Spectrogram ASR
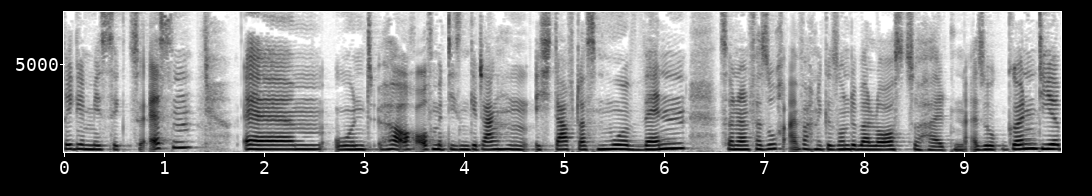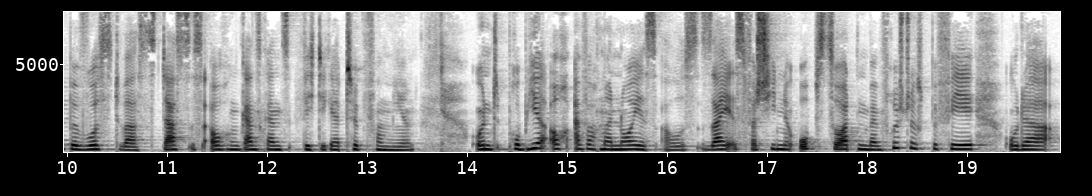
regelmäßig zu essen ähm, und hör auch auf mit diesen Gedanken, ich darf das nur wenn, sondern versuch einfach eine gesunde Balance zu halten. Also gönn dir bewusst was. Das ist auch ein ganz, ganz wichtiger Tipp von mir. Und probier auch einfach mal Neues aus. Sei es verschiedene Obstsorten beim Frühstücksbuffet oder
